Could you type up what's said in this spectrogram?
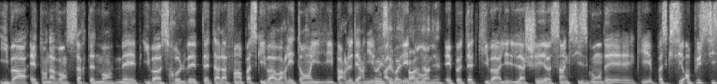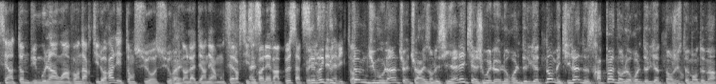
il va être en avance certainement, mais il va se relever peut-être à la fin parce qu'il va avoir les temps. Il, il part le dernier. Oui, c'est vrai, il part le dernier. Et peut-être qu'il va aller lâcher 5-6 secondes et qui parce que si en plus si c'est un Tom Dumoulin ou un Van Aert, il aura les temps sur sur Ouais. dans la dernière montée. Alors s'il Ah, se relève un peu, ça peut C'est vrai laisser que la victoire. Tom Dumoulin, tu, as- tu as raison de le signaler, qui a joué le, le rôle de lieutenant, mais qui là ne sera pas dans le rôle de lieutenant justement demain.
